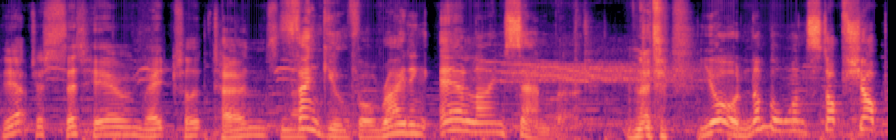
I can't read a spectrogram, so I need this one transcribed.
Yep, just sit here and wait till it turns. And Thank you for riding Airline Sandbird, your number one stop shop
